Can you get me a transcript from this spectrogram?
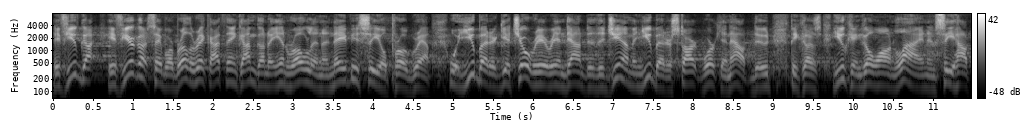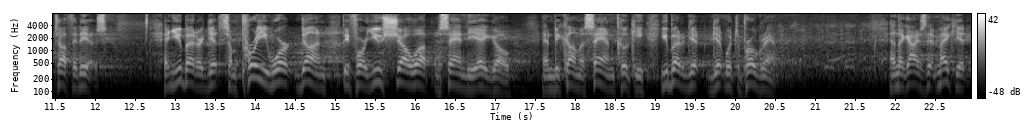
If you've got, if you're going to say, well, Brother Rick, I think I'm going to enroll in a Navy SEAL program. Well, you better get your rear end down to the gym and you better start working out, dude, because you can go online and see how tough it is. And you better get some pre work done before you show up in San Diego and become a sand cookie. You better get, get with the program. And the guys that make it,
